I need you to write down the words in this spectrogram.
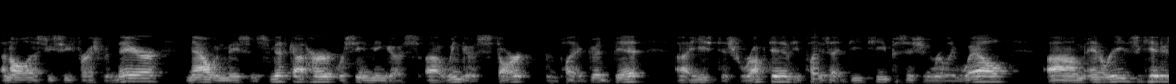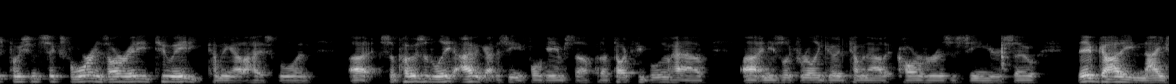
an all SEC freshman there. Now, when Maason Smith got hurt, we're seeing Wingo, uh, Wingo start and play a good bit. Uh, he's disruptive. He plays that DT position really well. Um, and Reed's a kid who's pushing 6'4 and is already 280 coming out of high school. And uh, supposedly, I haven't got to see any full game stuff, but I've talked to people who have, uh, and he's looked really good coming out at Carver as a senior. So they've got a nice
